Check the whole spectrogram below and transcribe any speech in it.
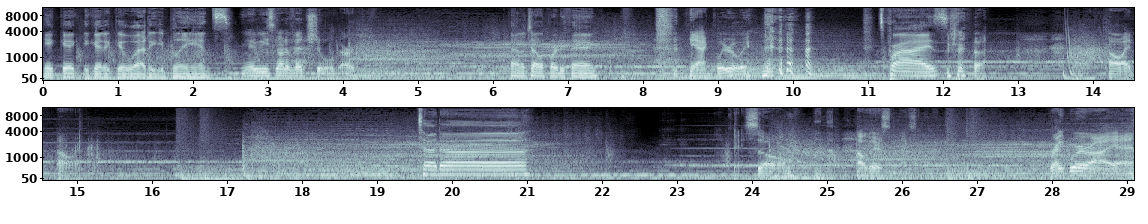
You, get, you gotta go water your plants. Maybe he's got a vegetable garden. Found a teleporty thing. Yeah, clearly. Surprise! Oh, I. All right. Ta-da! Okay, so. Oh, there's the next one. Right where I am.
